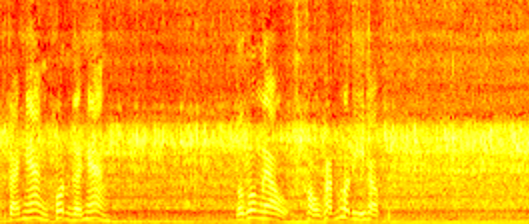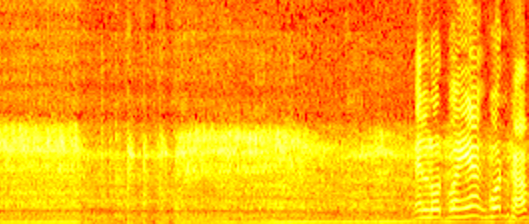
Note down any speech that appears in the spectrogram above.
ถก็แห้งคนก็แห้งตกลงแล้ว เขาคันพอดีครับแม่นรถบ่แห้งคนครับ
